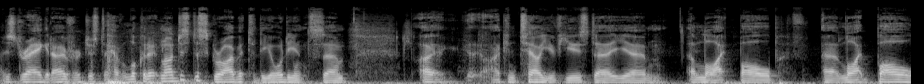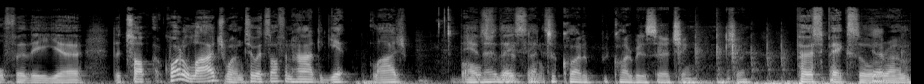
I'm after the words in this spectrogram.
I just drag it over just to have a look at it, and I'll just describe it to the audience. Um, I, I can tell you've used a, um, a light bulb, a light bowl for the uh, the top, quite a large one too. It's often hard to get large bowls Yeah, for that, these that, that took quite a quite a bit of searching actually. perspex or Yep. um,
